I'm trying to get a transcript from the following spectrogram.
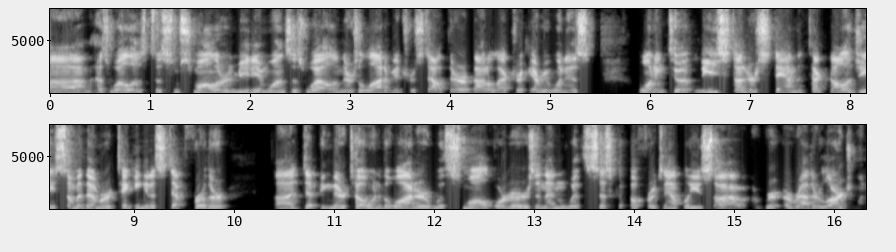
um, as well as to some smaller and medium ones as well. And there's a lot of interest out there about electric. Everyone is wanting to at least understand the technology. Some of them are taking it a step further, uh, dipping their toe into the water with small orders. And then with Sysco, for example, you saw a, a rather large one.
